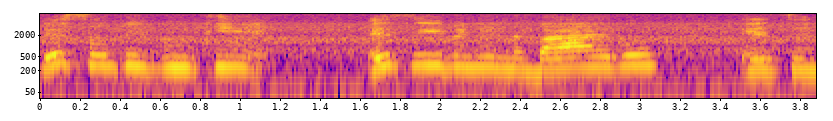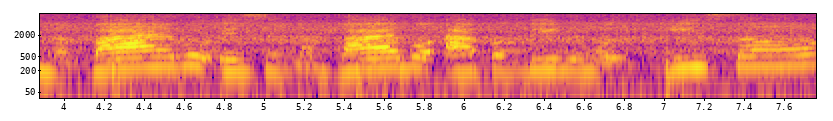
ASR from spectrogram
There's some people who can't. It's even in the Bible. It's in the Bible. It's in the Bible. I believe it was Esau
